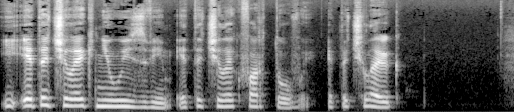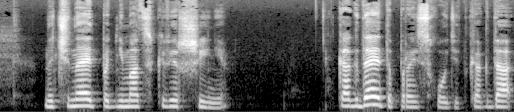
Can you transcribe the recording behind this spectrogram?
и этот человек неуязвим, этот человек фартовый, этот человек начинает подниматься к вершине. Когда это происходит? Когда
